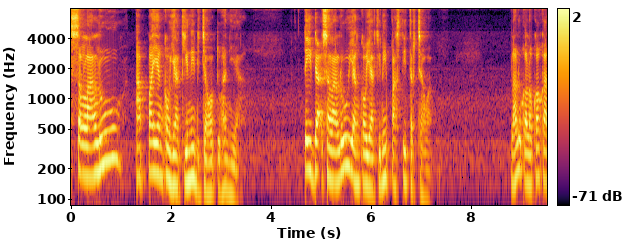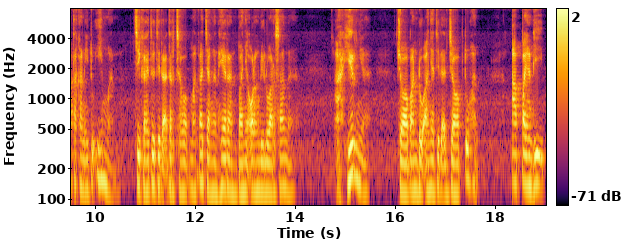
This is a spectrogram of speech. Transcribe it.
selalu apa yang kau yakini dijawab Tuhan ya tidak selalu yang kau yakini pasti terjawab. Lalu kalau kau katakan itu iman, jika itu tidak terjawab maka jangan heran banyak orang di luar sana. Akhirnya jawaban doanya tidak dijawab Tuhan. Apa yang di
